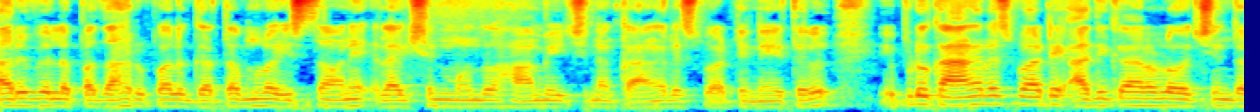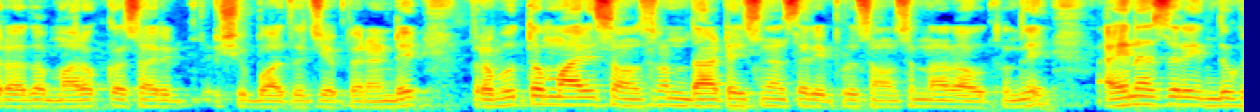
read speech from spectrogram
ఆరు వేల పదహారు రూపాయలు గతంలో ఇస్తామని ఎలక్షన్ ముందు హామీ ఇచ్చిన కాంగ్రెస్ పార్టీ నేతలు. ఇప్పుడు కాంగ్రెస్ పార్టీ అధికారంలో వచ్చిన తర్వాత మరొకసారి శుభార్త చెప్పారండి. ప్రభుత్వం మారి సంవత్సరం దాటేసినా సరే ఇప్పుడు సంవత్సరంన్నర అవుతుంది. అయినా సరే ఎందుకు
